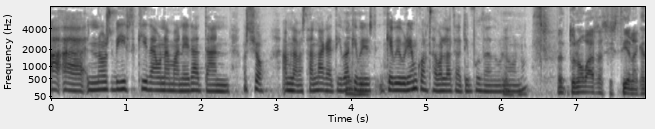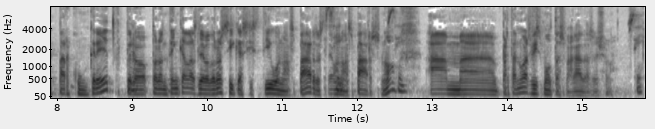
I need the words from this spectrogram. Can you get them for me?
a, a, no es visqui d'una manera tan... Això, amb la vessant negativa Mhm. que, vi, que viuríem qualsevol altre tipus de dolor, no? Tu no vas assistir en aquest parc concret, però, no. però entenc que les llevadores sí que assistiu en els parcs, esteu Sí. en els parcs, no? Sí. Um, uh, per tant, ho has vist moltes vegades, això. Sí.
